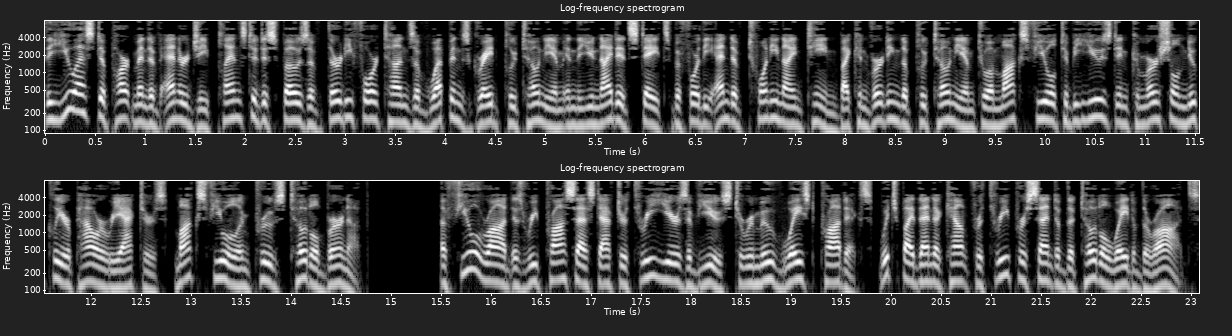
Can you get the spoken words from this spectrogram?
The U.S. Department of Energy plans to dispose of 34 tons of weapons-grade plutonium in the United States before the end of 2019 by converting the plutonium to a MOX fuel to be used in commercial nuclear power reactors. MOX fuel improves total burnup. A fuel rod is reprocessed after three years of use to remove waste products, which by then account for 3% of the total weight of the rods.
